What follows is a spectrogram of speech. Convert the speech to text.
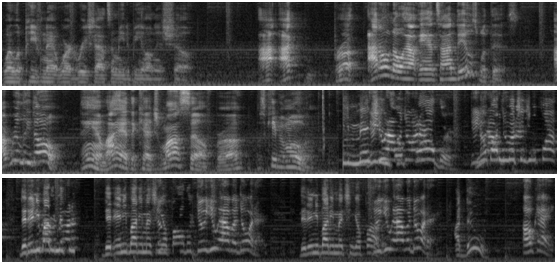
when Lapeef Network reached out to me to be on this show. I, I, bruh, I don't know how Anton deals with this. I really don't. Damn, I had to catch myself, bruh. Let's keep it moving. He mentioned your father. Nobody mentioned your father. Did anybody mention? Did anybody mention do, your father? Do you have a daughter? Did anybody mention your father? Do you have a daughter? I do. Okay.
